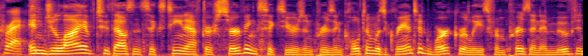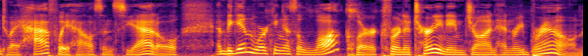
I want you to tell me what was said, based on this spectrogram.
Correct. In July of 2016, after serving six years in prison, Colton was granted work release from prison and moved into a halfway house in Seattle and began working as a law clerk for an attorney named John Henry Brown.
